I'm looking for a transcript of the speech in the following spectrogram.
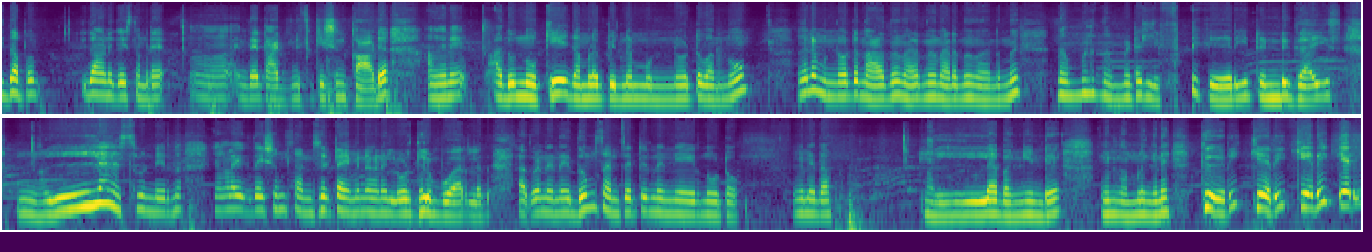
ഇതപ്പം ഇതാണ് ഗൈസ് നമ്മുടെ എന്തായിരുന്നു ഐഡന്റിഫിക്കേഷൻ കാർഡ് അങ്ങനെ അതും നോക്കി. നമ്മൾ പിന്നെ മുന്നോട്ട് വന്നു. അങ്ങനെ മുന്നോട്ട് നടന്ന് നടന്ന് നടന്ന് നടന്ന് നമ്മൾ നമ്മുടെ ലിഫ്റ്റ് കയറിയിട്ടുണ്ട് ഗൈസ് നല്ല രസമുണ്ടായിരുന്നു. ഞങ്ങൾ ഏകദേശം സൺസെറ്റ് ടൈമിനാണ് എല്ലായിടത്തിലും പോകാറുള്ളത് അതുകൊണ്ട് തന്നെ ഇതും സൺസെറ്റ് തന്നെയായിരുന്നു കേട്ടോ. അങ്ങനെ ഇതാ നല്ല ഭംഗിയുണ്ട്. അങ്ങനെ നമ്മളിങ്ങനെ കയറി കയറി കയറി കയറി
